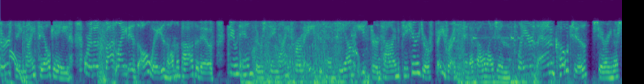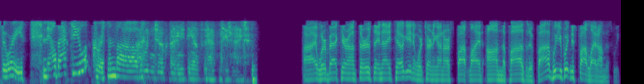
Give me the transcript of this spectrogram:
Thursday Night Tailgate, where the spotlight is always on the positive. Tune in Thursday night from 8 to 10 p.m. Eastern Time to hear your favorite NFL legends, players, and coaches sharing their stories. Now back to Chris and Bob. I wouldn't joke about anything else that happens here tonight. All right, we're back here on Thursday Night Tailgate, and we're turning on our spotlight on the positive. Bob, who are you putting your spotlight on this week?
